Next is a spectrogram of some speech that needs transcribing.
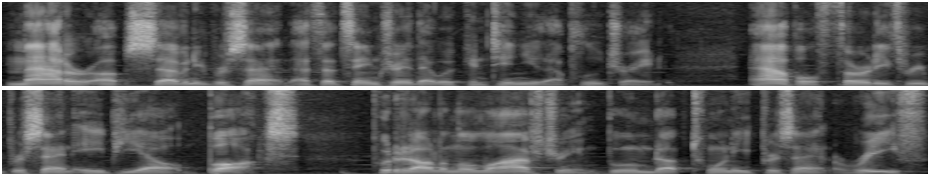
Matter up 70%. That's that same trade that would continue that Plu trade. Apple 33% APL. Bucks put it out on the live stream, boomed up 20%. Reef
